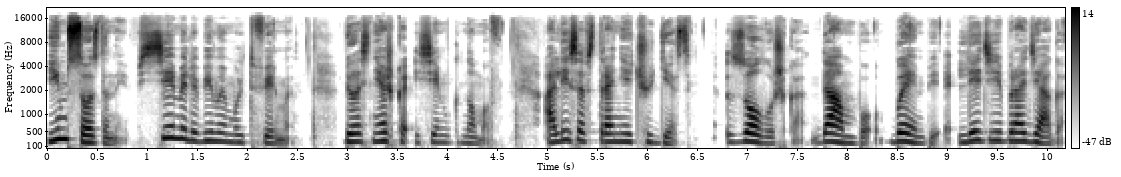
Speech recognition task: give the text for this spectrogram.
Им созданы всеми любимые мультфильмы «Белоснежка и семь гномов», «Алиса в стране чудес», «Золушка», «Дамбо», «Бэмби», «Леди и бродяга».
